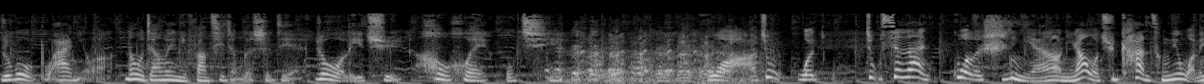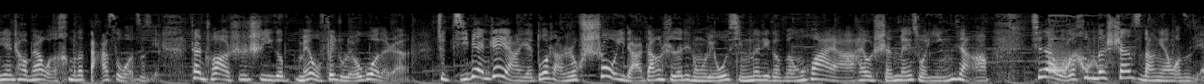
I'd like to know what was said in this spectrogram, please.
如果我不爱你了，那我将为你放弃整个世界。若我离去，后会无期。哇，就我，就现在过了十几年啊，你让我去看曾经我那些照片，我都恨不得打死我自己。但楚老师是一个没有非主流过的人，就即便这样，也多少是受一点当时的这种流行的这个文化呀，还有审美所影响啊。现在我都恨不得扇死当年我自己。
